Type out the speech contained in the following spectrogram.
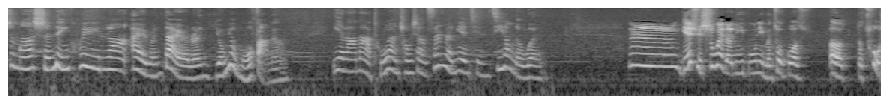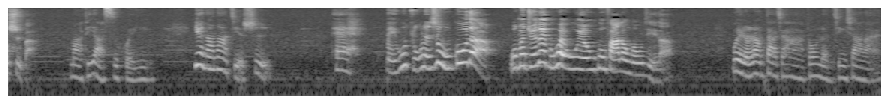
什么神灵会让艾伦戴尔人拥有魔法呢？叶拉娜突然冲向三人面前，激动的问：“嗯，也许是为了弥补你们做过。”呃的错事吧，马提亚斯回应。叶娜娜解释：“哎，北屋族人是无辜的，我们绝对不会无缘无故发动攻击的。”为了让大家啊都冷静下来，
